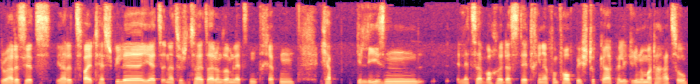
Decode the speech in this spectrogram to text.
Du hattest jetzt, ihr hattet zwei Testspiele jetzt in der Zwischenzeit seit unserem letzten Treffen. Ich habe gelesen letzter Woche, dass der Trainer vom VfB Stuttgart, Pellegrino Matarazzo,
